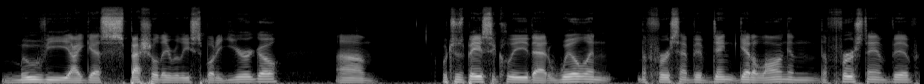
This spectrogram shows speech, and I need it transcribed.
movie, I guess, special they released about a year ago, um, which was basically that Will and the first Aunt Viv didn't get along, and the first Aunt Viv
